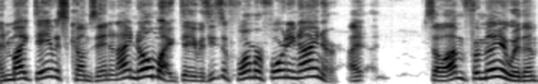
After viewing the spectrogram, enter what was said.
and Mike Davis comes in, and I know Mike Davis. He's a former 49er. I so I'm familiar with him.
